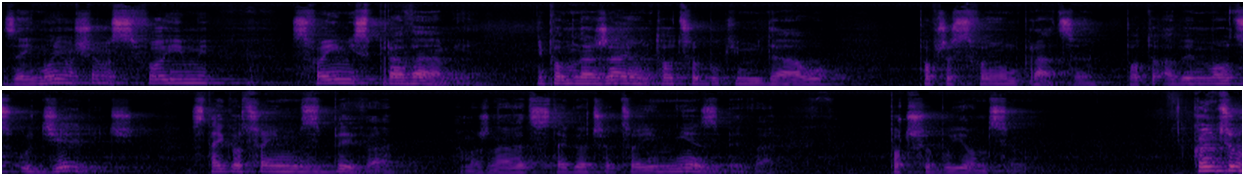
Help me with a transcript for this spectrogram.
zajmują się swoimi, sprawami i pomnażają to, co Bóg im dał poprzez swoją pracę, po to, aby móc udzielić z tego, co im zbywa, a może nawet z tego, co im nie zbywa, potrzebującym. W końcu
